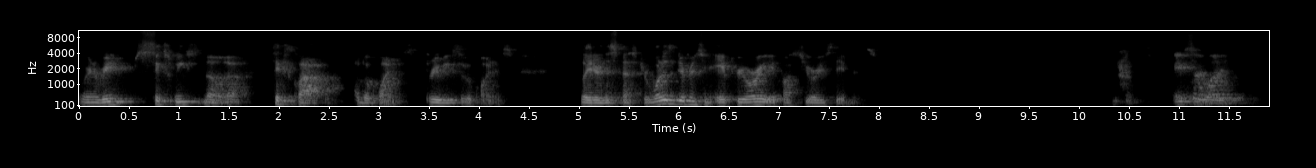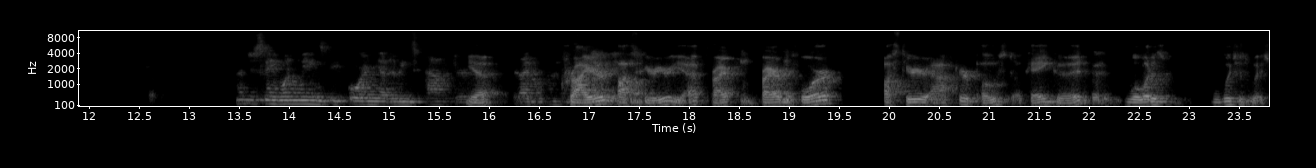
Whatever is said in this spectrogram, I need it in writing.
We're going to read six weeks, no, uh, six class of Aquinas, three weeks of Aquinas later in the semester. What is the difference in a priori, a posteriori statements? A priori. I'm just saying one means before and the other means after. Yeah, but I don't. prior, posterior, yeah, prior, prior before, posterior after, post. Okay, good. Well, what is which is which?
